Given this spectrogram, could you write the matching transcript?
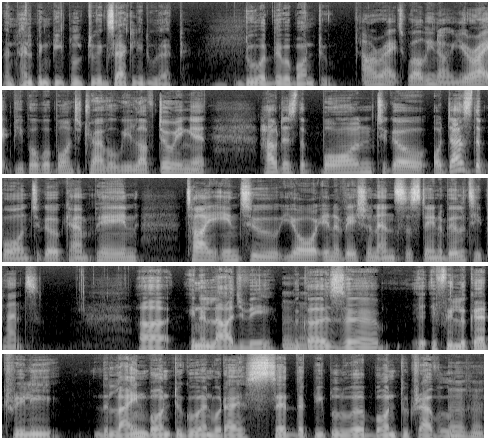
and helping people to exactly do that, do what they were born to. All right. Well, you know, you're right. People were born to travel. We love doing it. How does the Born to Go, or does the Born to Go campaign tie into your innovation and sustainability plans? uh, in a large way because uh, if we look at really the line born to go and what I said that people were born to travel,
